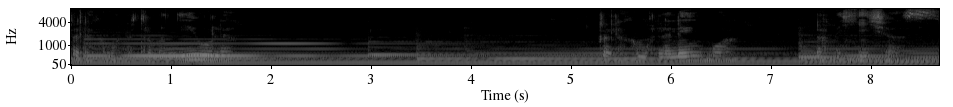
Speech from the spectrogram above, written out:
Relajamos nuestra mandíbula. Relajamos la lengua, las mejillas.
